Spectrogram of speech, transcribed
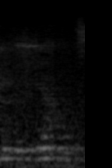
鸣叫时的样。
